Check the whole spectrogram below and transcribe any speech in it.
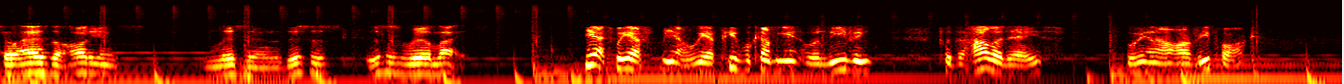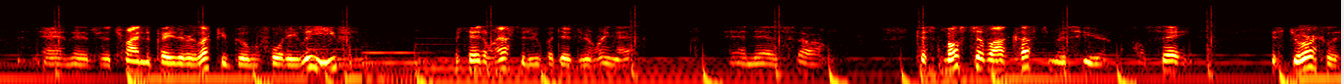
So as the audience listens, this is this is real life. Yes, we have you know we have people coming in who are leaving for the holidays. We're in our RV park, and they're, trying to pay their electric bill before they leave, which they don't have to do, but they're doing that. And there's uh, because most of our customers here, I'll say, historically,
